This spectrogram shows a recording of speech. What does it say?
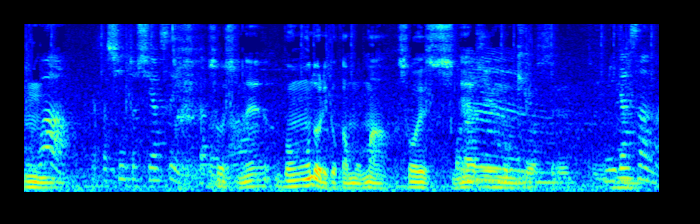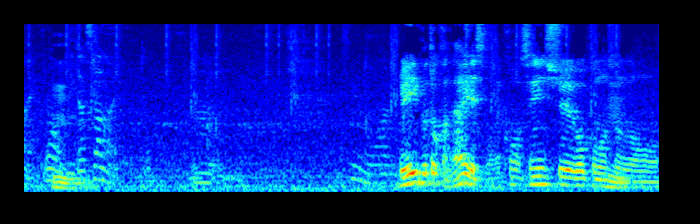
なのは、やっぱ浸透しやすいんだろうな。そうですね。盆踊りとかもまあそうですし同ねじ動きをする乱さない。はうん。乱さないこと、うんレイブとかないですもんね。この先週僕もその、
